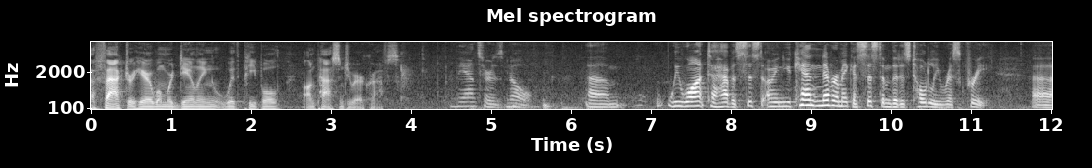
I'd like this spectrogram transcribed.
a factor here when we're dealing with people on passenger aircrafts? The answer is no. Um, We want to have a system, I mean, you can never make a system that is totally risk-free, uh,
